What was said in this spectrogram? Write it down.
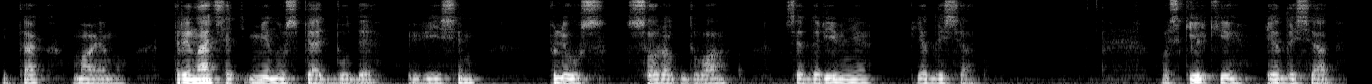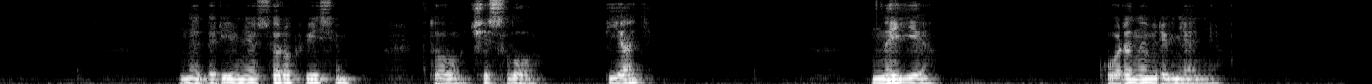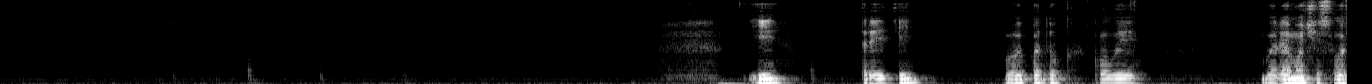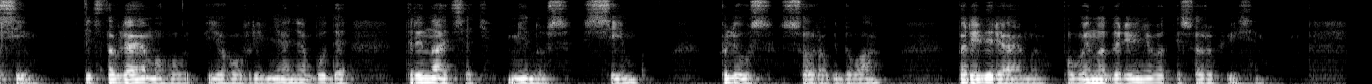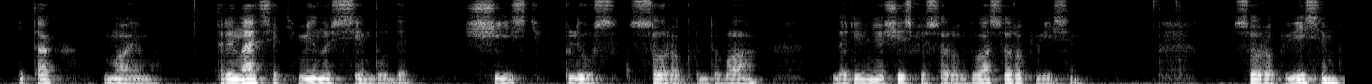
І так, маємо 13 мінус 5 буде 8 плюс 42 це дорівнює 50. Оскільки 50 не дорівнює 48, то число 5 не є коренем рівняння. І третій випадок, коли беремо число 7, підставляємо його- в рівняння, буде 13 мінус 7 плюс 42. Перевіряємо, повинно дорівнювати 48. І так, маємо 13 мінус 7 буде 6 плюс 42 дорівнює 6 плюс 42 48. 48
